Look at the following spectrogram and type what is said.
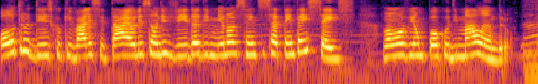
Outro disco que vale citar é o Lição de Vida de 1976. Vamos ouvir um pouco de Malandro. Ai,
